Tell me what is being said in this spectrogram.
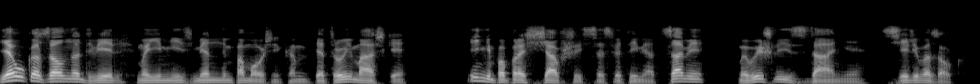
Я указал на дверь моим неизменным помощникам Петру и Машке и, не попрощавшись со святыми отцами, мы вышли из здания, сели в вазок.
